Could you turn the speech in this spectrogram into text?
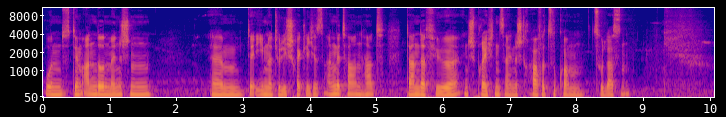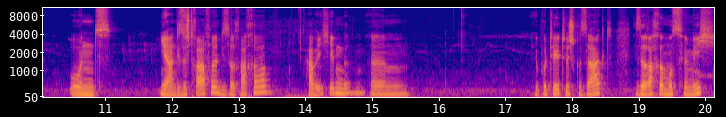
und dem anderen Menschen, ähm, der ihm natürlich Schreckliches angetan hat, dann dafür entsprechend seine Strafe zukommen zu lassen. Und ja, diese Strafe, diese Rache, habe ich eben ähm, hypothetisch gesagt, diese Rache muss für mich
